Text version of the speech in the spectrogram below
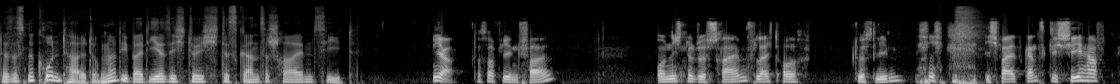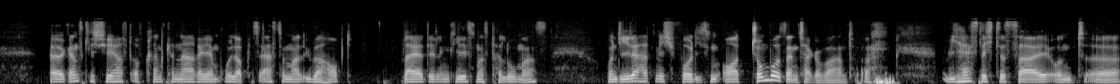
das ist eine Grundhaltung, ne, die bei dir sich durch das ganze Schreiben zieht. Ja, das auf jeden Fall. Und nicht nur durchs Schreiben, vielleicht auch durchs Leben. ich war jetzt ganz klischeehaft, äh, ganz klischeehaft auf Gran Canaria im Urlaub. Das erste Mal überhaupt. Playa del Inglés Mas Palomas. Und jeder hat mich vor diesem Ort Jumbo Center gewarnt, wie hässlich das sei und äh,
